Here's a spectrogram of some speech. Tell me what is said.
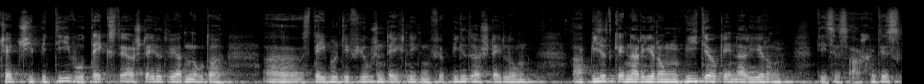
ChatGPT, wo Texte erstellt werden oder äh, Stable Diffusion Techniken für Bilderstellung, äh, Bildgenerierung, Videogenerierung, diese Sachen. Das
